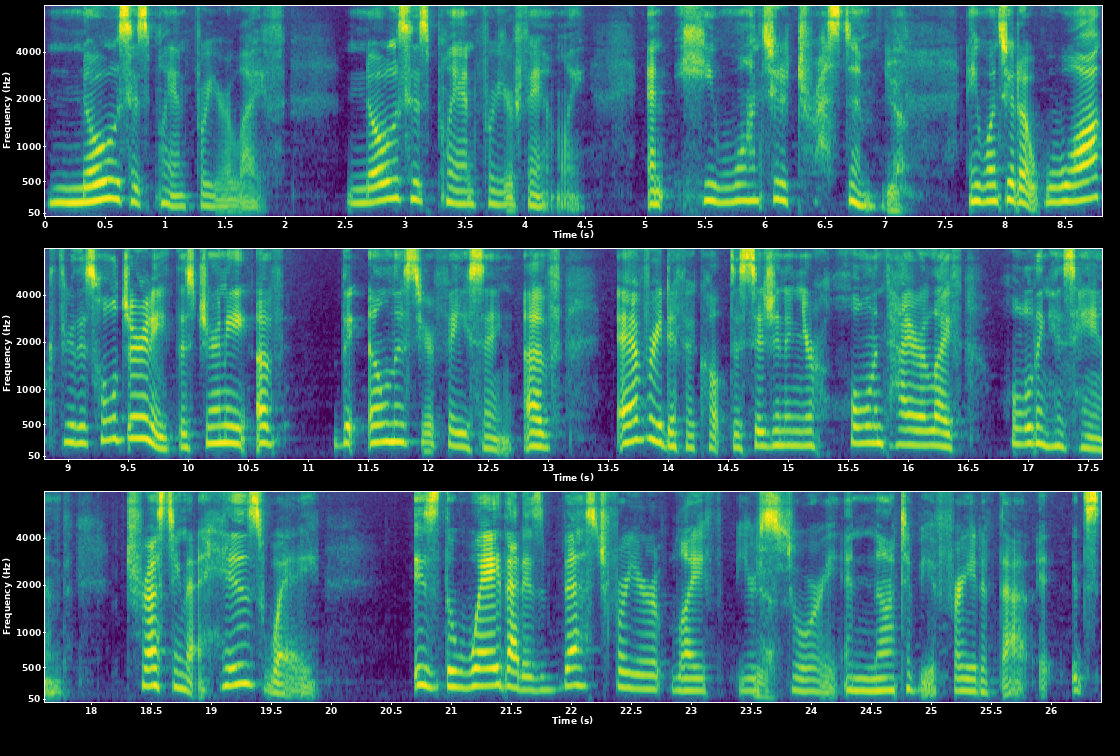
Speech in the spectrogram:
knows his plan for your life knows his plan for your family and he wants you to trust him. Yeah. He wants you to walk through this whole journey this journey of the illness you're facing, of every difficult decision in your whole entire life, holding his hand, trusting that his way is the way that is best for your life, your Yes. story, and not to be afraid of that. It, it's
